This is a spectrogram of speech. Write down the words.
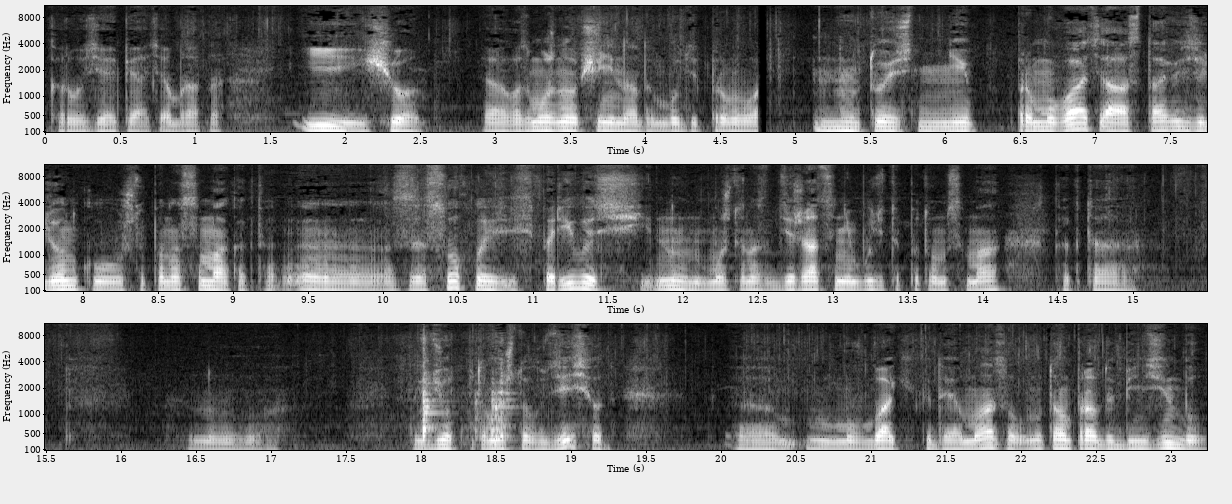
коррозия опять обратно. И еще, э, возможно, вообще не надо будет промывать. Ну, то есть не промывать, а оставить зеленку, чтобы она сама как-то э, засохла, испарилась. Ну, может, она держаться не будет, а потом сама как-то ну, идет. Потому что вот здесь вот э, в баке, когда я мазал, ну там, правда, бензин был,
